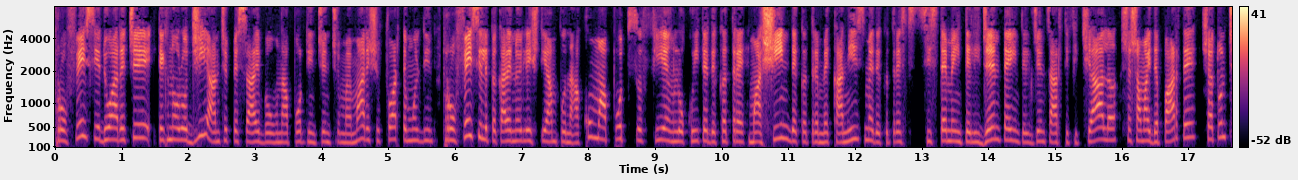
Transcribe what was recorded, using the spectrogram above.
profesie, deoarece tehnologia începe să aibă un aport din ce în ce mai mare și foarte mult din profesiile pe care noi le știam până acum pot să fie înlocuite de către mașini, de către mecanisme, de către sisteme inteligente, inteligența artificială și așa mai departe. Și atunci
